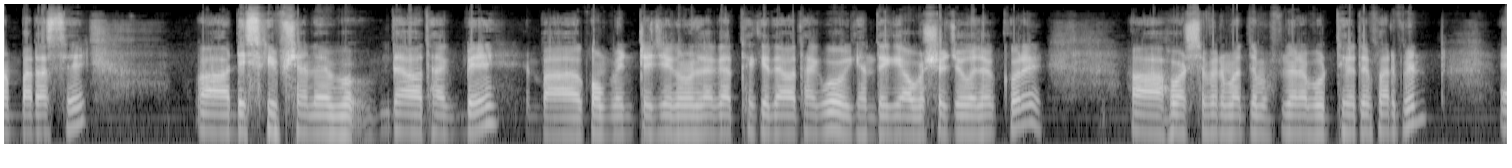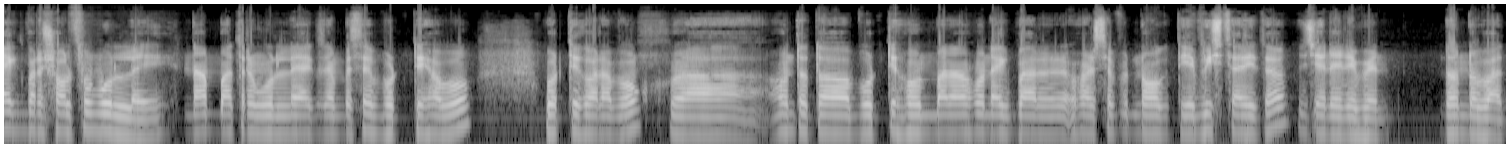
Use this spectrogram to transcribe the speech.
নাম্বার আছে। ডিসক্রিপশানে দেওয়া থাকবে বা কমেন্টে যে কোনো জায়গা থেকে দেওয়া থাকবে, ওইখান থেকে অবশ্যই যোগাযোগ করে হোয়াটসঅ্যাপের মাধ্যমে আপনারা ভর্তি হতে পারবেন। একবার স্বল্প মূল্যে, নামমাত্র মূল্যে এক্সাম বেসে ভর্তি হব, ভর্তি করাবো। অন্তত ভর্তি হন বা না হন একবার হোয়াটসঅ্যাপে নক দিয়ে বিস্তারিত জেনে নেবেন। ধন্যবাদ।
